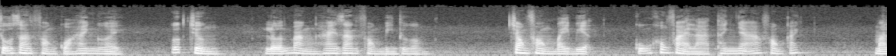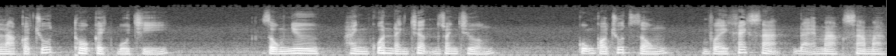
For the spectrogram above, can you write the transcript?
Chỗ gian phòng của hai người, Ước chừng lớn bằng hai gian phòng bình thường. Trong phòng bày biện Cũng không phải là thanh nhã phong cách, Mà là có chút thô kịch bố trí. Giống như hành quân đánh trận doanh trướng, Cũng có chút giống với khách sạn Đại Mạc Sa Mạc.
